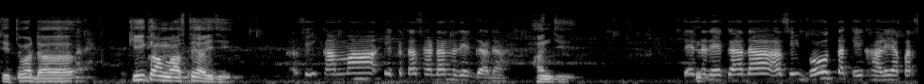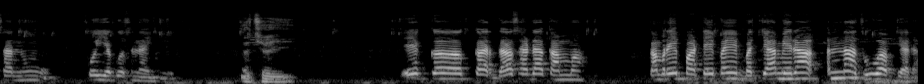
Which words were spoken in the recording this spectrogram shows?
ਤੇ ਤੁਹਾਡਾ ਕੀ ਕੰਮ ਵਾਸਤੇ ਆਏ ਜੀ? ਅਸੀਂ ਕੰਮ ਇੱਕ ਤਾਂ ਸਾਡਾ ਨਰੇਗਾ ਦਾ। ਹਾਂਜੀ। ਤੇ ਨਰੇਗਾ ਦਾ ਅਸੀਂ ਬਹੁਤ ਧੱਕੇ ਖਾ ਲਿਆ ਪਰ ਸਾਨੂੰ ਕੋਈ ਅਗੁੱਸ ਨਹੀਂ। ਜੀ ਅੱਛਾ ਜੀ। ਇੱਕ ਘਰ ਦਾ ਸਾਡਾ ਕੰਮ ਕਮਰੇ ਪਾਟੇ ਪਏ ਬੱਚਾ ਮੇਰਾ ਅੰਨਾ ਸੂਆ ਵਿਚਾਰਾ।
